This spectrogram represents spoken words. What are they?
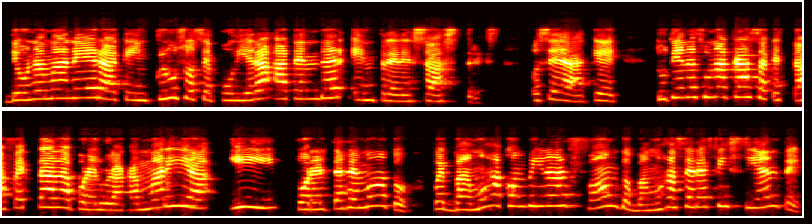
de una manera que incluso se pudiera atender entre desastres. O sea, que tú tienes una casa que está afectada por el huracán María y por el terremoto, pues vamos a combinar fondos, vamos a ser eficientes.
